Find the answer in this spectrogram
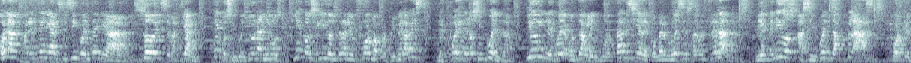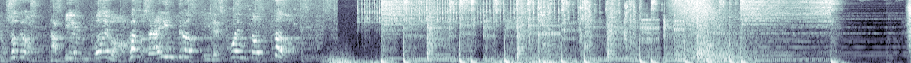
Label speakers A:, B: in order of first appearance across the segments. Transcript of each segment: A: Hola cuarentennials y cincuentennials, soy Sebastián, tengo 51 años y he conseguido entrar en forma por primera vez después de los 50 y hoy les voy a contar la importancia de comer nueces a nuestra edad. Bienvenidos a 50 Plus, porque nosotros también podemos. Vamos a la intro y les cuento todo.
